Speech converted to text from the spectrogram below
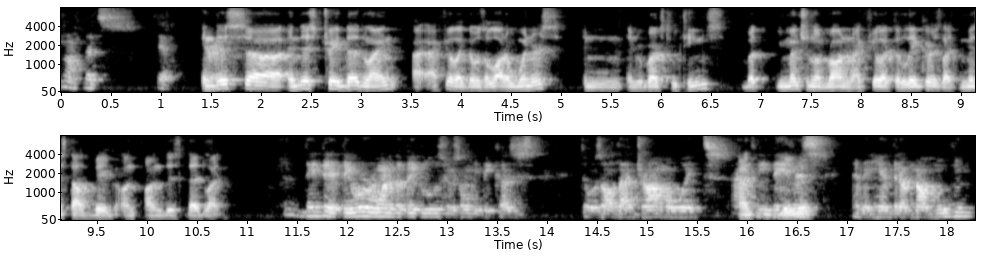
No, that's yeah. In this uh, in this trade deadline, I, I feel like there was a lot of winners in in regards to teams. But you mentioned LeBron, and I feel like the Lakers like missed out big on on this deadline. They did. They were one of the big losers only because there was all that drama with Anthony, Anthony Davis, and then he ended up not moving.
